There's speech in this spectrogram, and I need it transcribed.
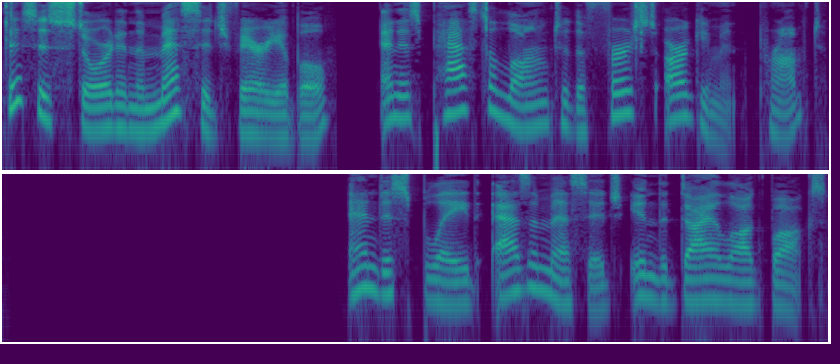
This is stored in the message variable and is passed along to the first argument prompt and displayed as a message in the dialog box.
